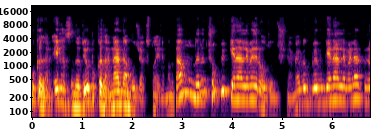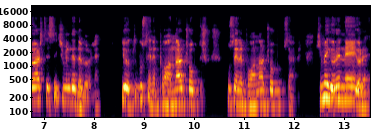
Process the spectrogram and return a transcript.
Bu kadar. Elazığ'da diyor bu kadar. Nereden bulacaksın o elemanı? Ben bunların çok büyük genellemeler olduğunu düşünüyorum. Yani ve bu genellemeler üniversite seçiminde de böyle. Diyor ki bu sene puanlar çok düşmüş. Bu sene puanlar çok yükselmiş. Kime göre, neye göre?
